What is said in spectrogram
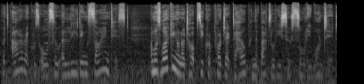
but Alaric was also a leading scientist and was working on a top secret project to help in the battle he so sorely wanted.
